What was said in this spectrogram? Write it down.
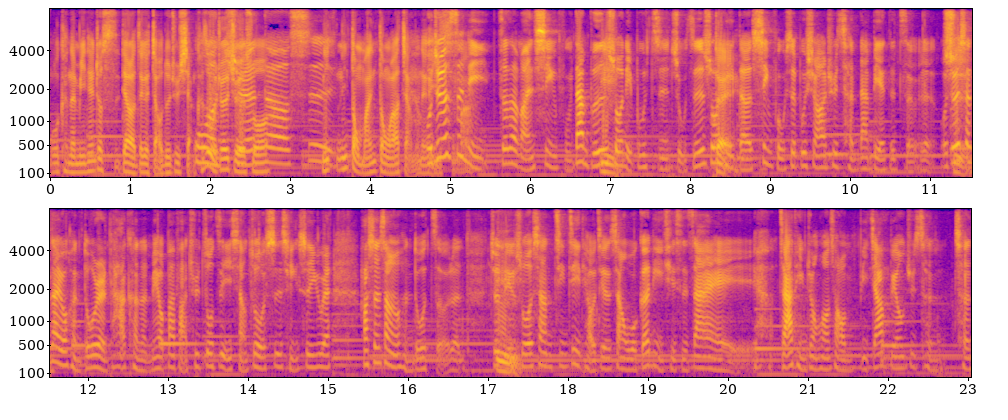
我可能明天就死掉了这个角度去想，可是我就会觉得说，是你你懂吗？你懂我要讲的那个我觉得是你真的蛮幸福，但不是说你不知足，只是说你的幸福是不需要去承担别人的责任。我觉得现在有很多人他可能没有办法去做自己想做的事情，是因为他身上有很多责任。就比如说像经济条件上，我跟你其实，在家庭状况上，我们比较不用去承承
